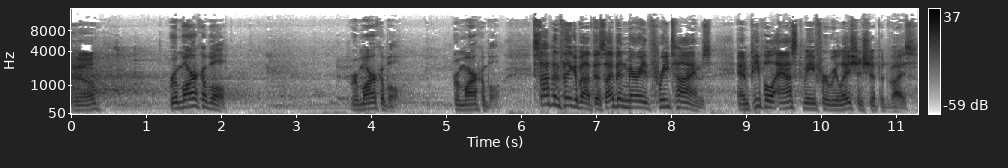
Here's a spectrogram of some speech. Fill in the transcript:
You know? Remarkable. Remarkable. Remarkable. Stop and think about this. I've been married three times, and people ask me for relationship advice.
